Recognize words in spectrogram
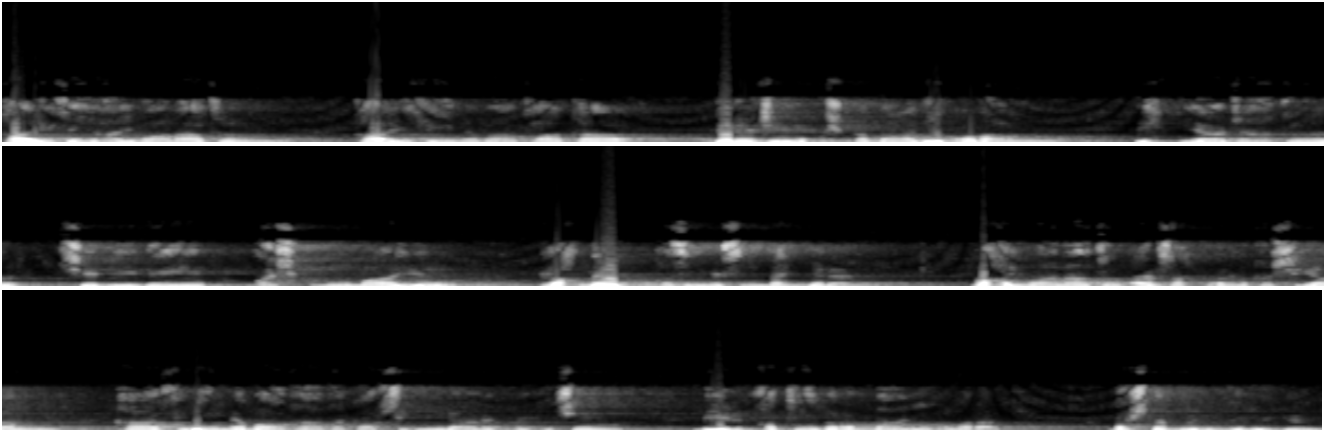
taife-i hayvanatın, taife-i nebatata, derece-i aşka balik olan ihtiyacatı şedide aşk numayı, rahmet hazinesinden gelen ve hayvanatın erzaklarını taşıyan kafile-i nebatata karşı ilan etmek için bir hatib-i Rabbani olarak başta bülbül gül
